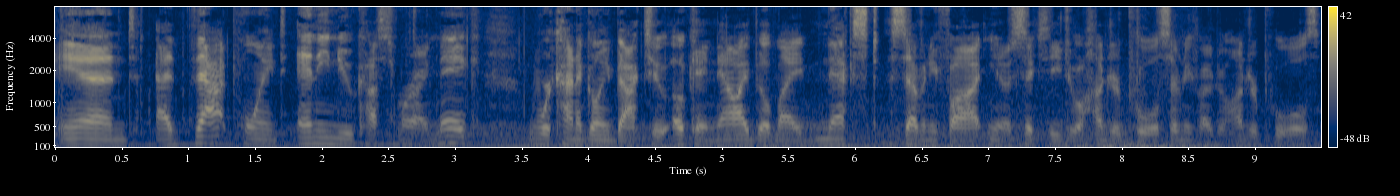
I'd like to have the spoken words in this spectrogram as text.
And at that point, any new customer I make, we're kind of going back to okay, now I build my next 75, you know, 60 to 100 pools, 75 to 100 pools,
